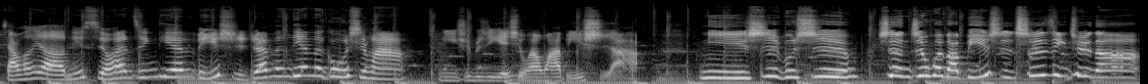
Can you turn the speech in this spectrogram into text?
小朋友，你喜欢今天鼻屎专门店的故事吗？你是不是也喜欢挖鼻屎啊？你是不是甚至会把鼻屎吃进去呢？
